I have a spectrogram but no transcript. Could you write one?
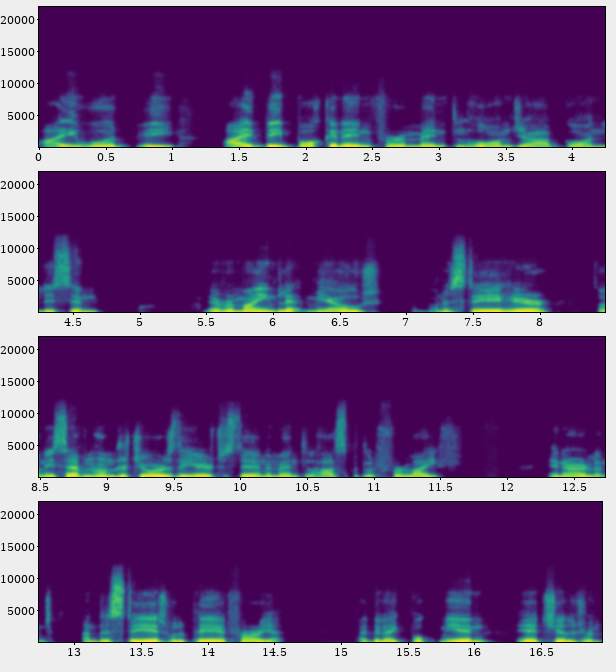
I would be I'd be booking in for a mental home job, going, listen, never mind letting me out. I'm going to stay here. It's only 700 euros a year to stay in a mental hospital for life in Ireland, and the state will pay it for you. I'd be like, book me in, eight children.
